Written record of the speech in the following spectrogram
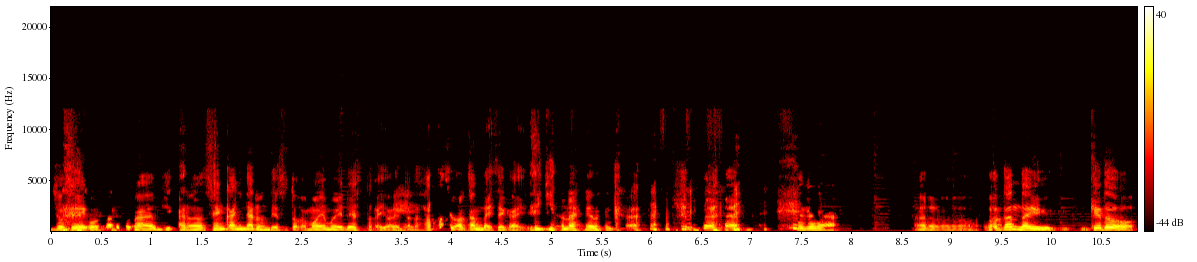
女性、女の子が あの戦艦になるんですとか、萌え萌えですとか言われたら、さっぱり分かんない世界 じゃない、なんか。だから、あの、分かんないけど、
